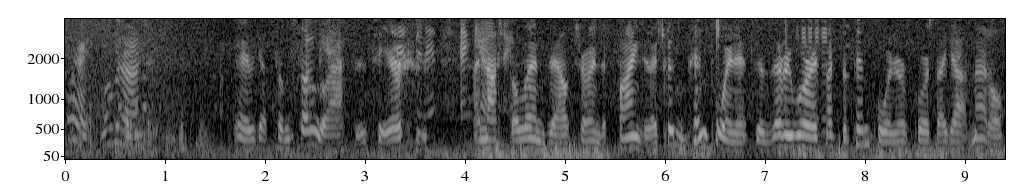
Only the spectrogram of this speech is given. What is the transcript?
All right, moving on. Okay, we got some sunglasses here. I knocked the lens out trying to find it. I couldn't pinpoint it because everywhere I stuck the pinpointer, of course, I got metal.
